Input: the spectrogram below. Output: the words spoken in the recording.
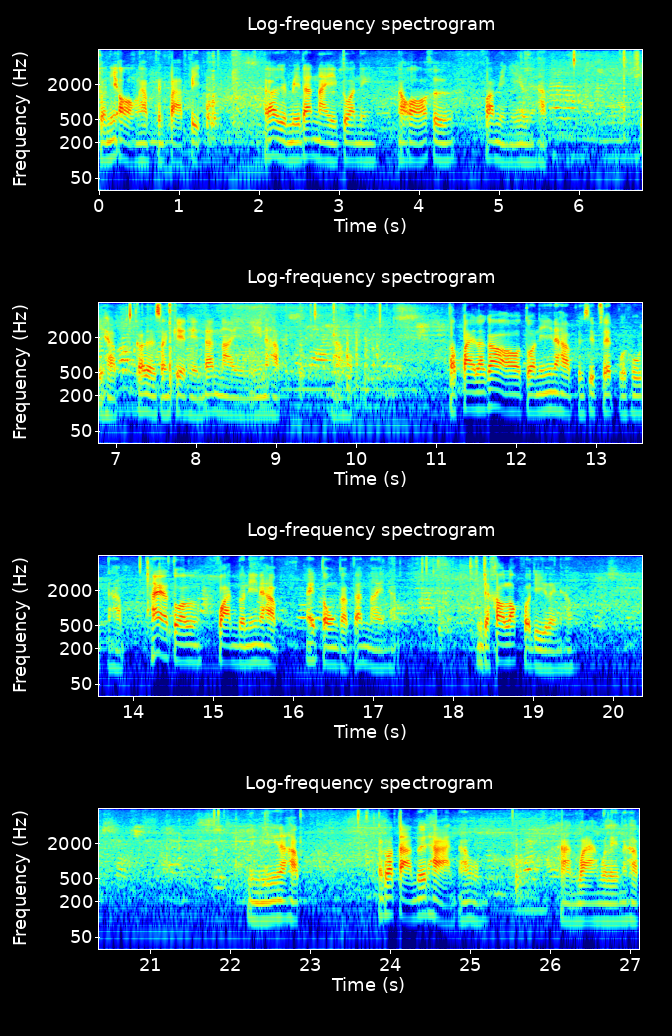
ตัวนี้ออกนะครับเป็นฝาปิด แล้วจะมีด้านในอีกตัวหนึ่งเอาออกก็คือความอย่างนี้เลยครับโอเคครับ ก็จะสังเกตเห็นด้านในอย่างนี้นะครับนะครับต่อไปแล้วก็เอาตัวนี้นะครับเป็นซิปเซตบลูทูธนะครับ ให้เอาตัวฟันตัวนี้นะครับ ให้ตรงกับด้านในนะครับ มันจะเข้าล็อกพอดีเลยนะครับ อย่างนี้นะครับ แล้วก็ตามด้วยฐานนะครับผมฐานวางไปเลยนะครับ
